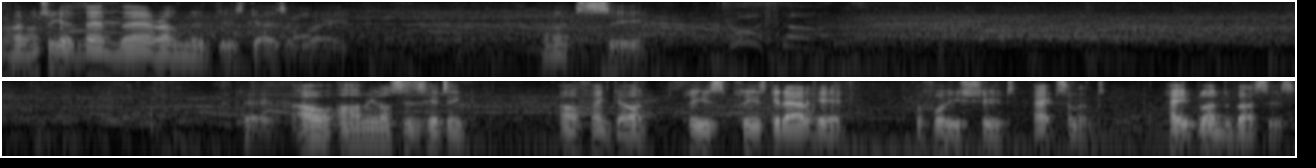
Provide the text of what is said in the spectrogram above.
Alright, once we get them there, I'll move these guys away. Let's see. Okay. Oh, army loss is hitting. Oh, thank God. Please, please get out of here before you shoot. Excellent. Hate blunderbusses.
